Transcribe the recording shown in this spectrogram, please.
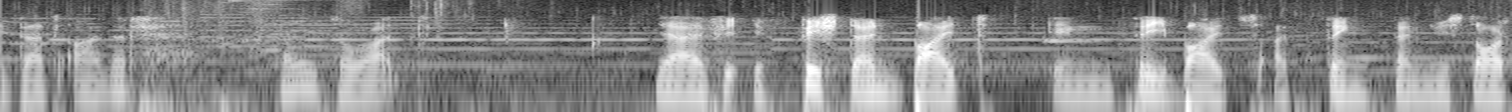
Need that either. But it's alright. Yeah, if, if fish don't bite in three bites, I think then you start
